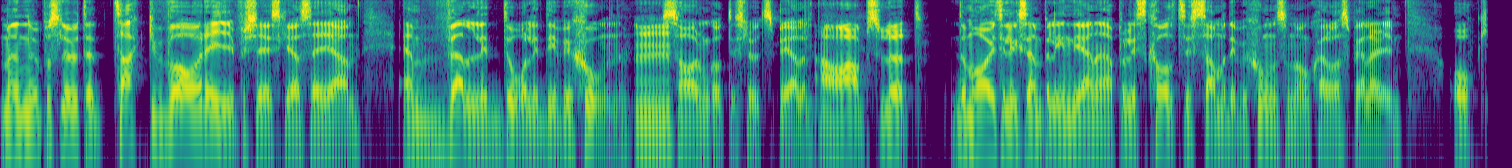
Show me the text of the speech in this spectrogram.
Men nu på slutet, tack vare i och för sig ska jag säga, en väldigt dålig division, så har de gått till slutspel. Ja, absolut. De har ju till exempel Indianapolis Colts i samma division som de själva spelar i. Och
